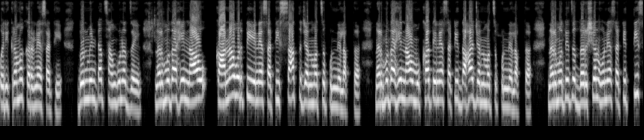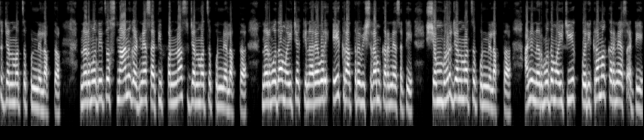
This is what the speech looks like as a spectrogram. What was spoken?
परिक्रमा करण्यासाठी दोन मिनिटात सांगूनच जाईल. नर्मदा हे नाव कानावरती येण्यासाठी सात जन्माचं पुण्य लागतं. नर्मदा हे नाव मुखात येण्यासाठी दहा जन्माचं पुण्य लागतं. नर्मदेचं दर्शन होण्यासाठी तीस जन्माचं पुण्य लागतं. नर्मदेचं स्नान घडण्यासाठी पन्नास जन्माचं पुण्य लागतं. नर्मदा माईच्या किनाऱ्यावर एक रात्र विश्राम करण्यासाठी शंभर जन्माचं पुण्य लागतं. आणि नर्मदा माईची एक परिक्रमा करण्यासाठी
